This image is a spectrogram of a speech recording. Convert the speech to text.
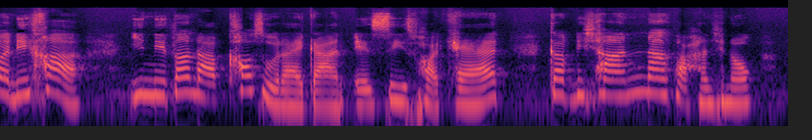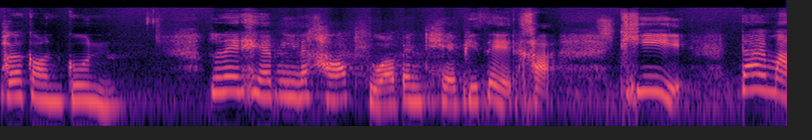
วัสดีค่ะ ยินดีต้อนรับเข้าสู่รายการ SC Podcast กับดิฉันนางสาวพันชนกภกกรกุล และในเทปนี้นะคะ ถือว่าเป็นเทปพิเศษค่ะ ที่ได้มา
